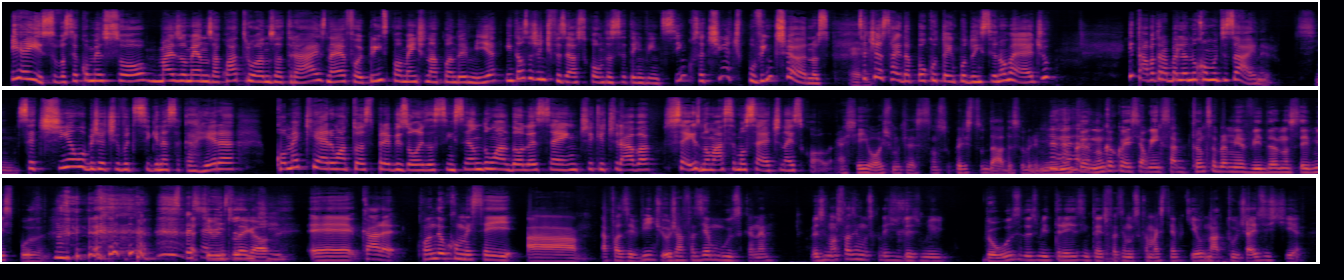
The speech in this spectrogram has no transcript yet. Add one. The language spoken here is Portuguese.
E é isso, você começou mais ou menos há quatro anos atrás, né? Foi principalmente na pandemia. Então, se a gente fizer as contas, você tem 25, você tinha tipo 20 anos. É. Você tinha saído há pouco tempo do ensino médio e tava trabalhando como designer. Sim. Você tinha o objetivo de seguir nessa carreira? Como é que eram as tuas previsões, assim, sendo um adolescente que tirava seis, no máximo sete na escola? Achei ótimo que elas são super estudadas sobre mim. Nunca, nunca conheci alguém que sabe tanto sobre a minha vida, a não ser minha esposa. Achei muito legal. É, cara, quando eu comecei a, a fazer vídeo, eu já fazia música, né? Meus irmãos fazem música desde 2012, 2013, então eles faziam música há mais tempo que eu. Natu já existia.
